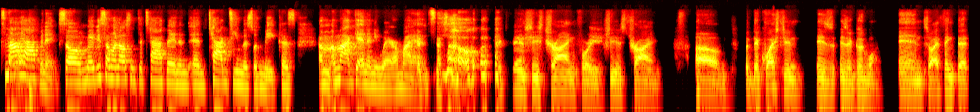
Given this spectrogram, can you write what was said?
It's not happening. So maybe someone else needs to tap in and, and tag team this with me because I'm, I'm not getting anywhere on my end. So and she's trying for you. She is trying. Um, but the question is is a good one, and so I think that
